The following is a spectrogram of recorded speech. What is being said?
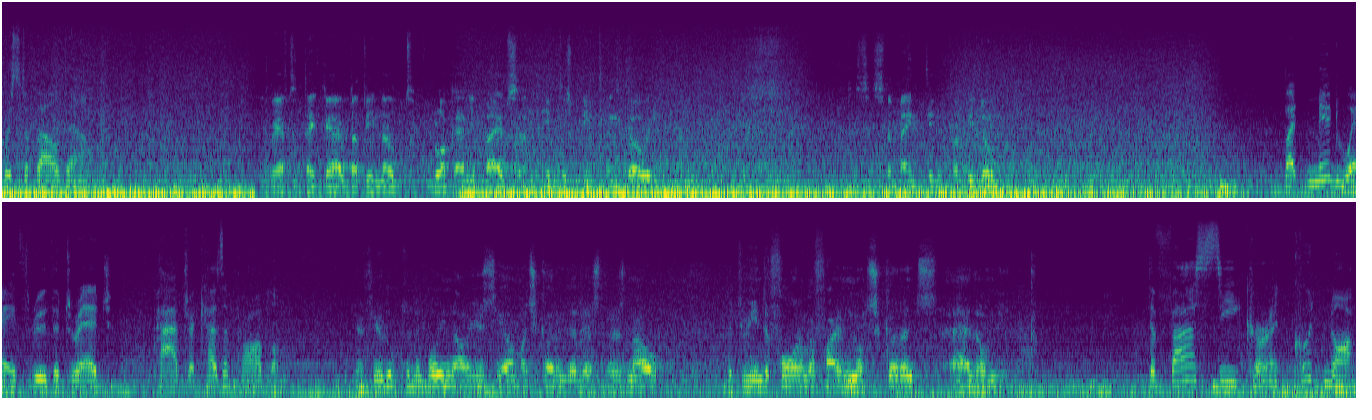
Cristobal down. We have to take care that we don't block any pipes and keep the speed and going. And this is the main thing that we do. But midway through the dredge, Patrick has a problem. If you look to the buoy now, you see how much current there is. There is now between the 4 and the 5 knots currents ahead of me. The fast sea current could knock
